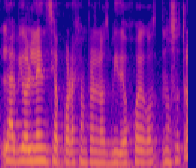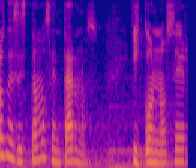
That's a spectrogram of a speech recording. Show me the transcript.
la violencia, por ejemplo, en los videojuegos, nosotros necesitamos sentarnos y conocer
